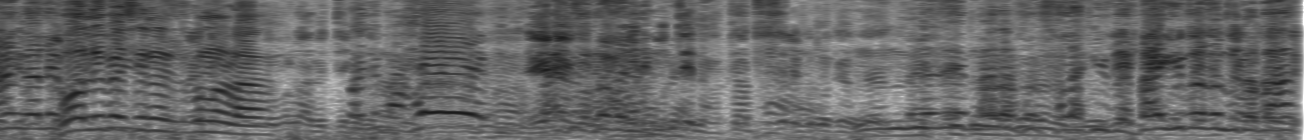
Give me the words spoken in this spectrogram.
বাঙালি বলই বেশি পনেরোটা বলা ভিতরে বলছে, "ভাই, এটা কোনো আমার বুদ্ধি না তাতে সেটা কোনো কাজ না। আরে মাদারচোদ শালা কি বে, বাইকে বাজাম তো বাস।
